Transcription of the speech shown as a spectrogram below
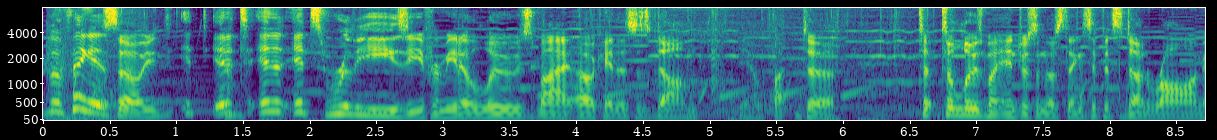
The thing is, though, it, it, it, it it's really easy for me to lose my okay, this is dumb, you know, but to, to to lose my interest in those things if it's done wrong.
